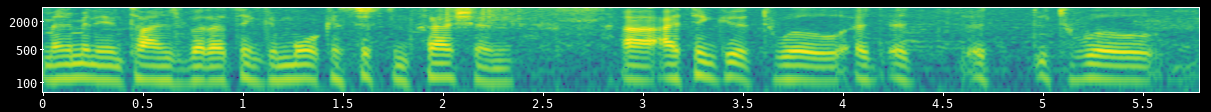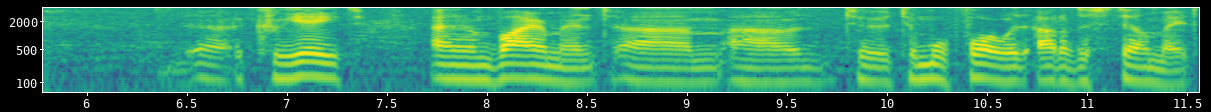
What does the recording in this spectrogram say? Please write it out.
many, many times, but I think in more consistent fashion, uh, I think it will it, it, it, will uh, create an environment um, uh, to, to move forward out of the stalemate.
